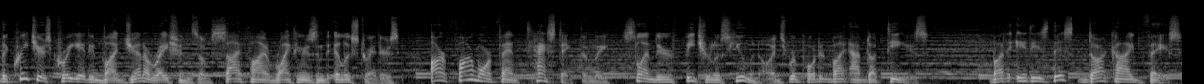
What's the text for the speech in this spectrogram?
The creatures created by generations of sci-fi writers and illustrators are far more fantastic than the slender, featureless humanoids reported by abductees. But it is this dark-eyed face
